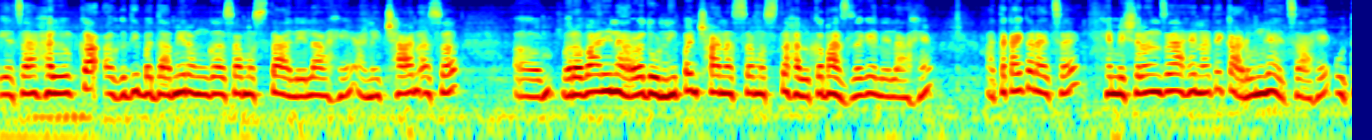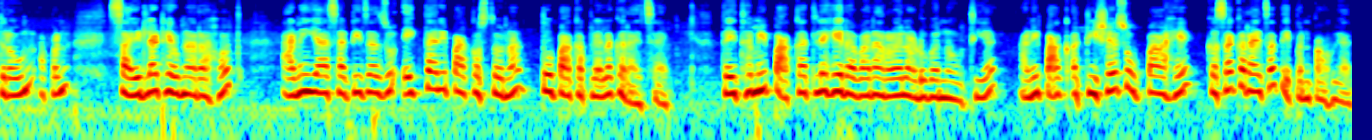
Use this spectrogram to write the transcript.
याचा हलका अगदी बदामी रंग असा मस्त आलेला आहे आणि छान असं रवा आणि नारळ दोन्ही पण छान असं मस्त हलकं भाजलं गेलेलं आहे. आता काय करायचं आहे? हे मिश्रण जे आहे ना ते काढून घ्यायचं आहे उतरवून आपण साईडला ठेवणार आहोत. आणि यासाठीचा जो एक तारी पाक असतो ना तो पाक आपल्याला करायचा आहे. तर इथं मी पाकातले हे रवा नारळ लाडू बनवते आहे आणि पाक अतिशय सोपा आहे. कसा करायचा ते पण पाहूयात.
